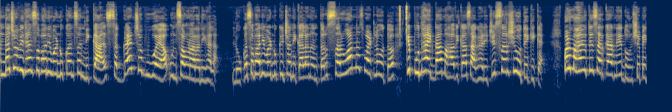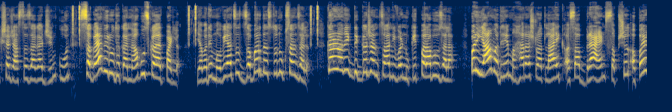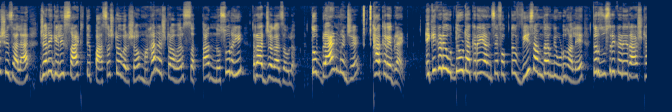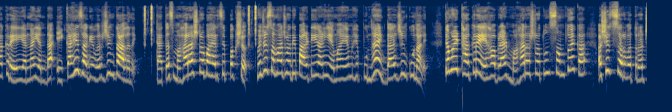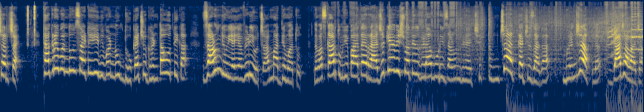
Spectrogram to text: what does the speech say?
यंदाच्या विधानसभा निवडणुकांचा निकाल सगळ्यांच्या भुवया उंचावणारा निघाला. लोकसभा निवडणुकीच्या निकालानंतर सर्वांनाच वाटलं होतं की पुन्हा एकदा महाविकास आघाडीची सरशी होते की काय. पण महायुती सरकारने दोनशे पेक्षा जास्त जागा जिंकून सगळ्या विरोधकांना भुसकळ्यात पाडलं. यामध्ये मवियाचं जबरदस्त नुकसान झालं. कारण अनेक दिग्गजांचा निवडणुकीत पराभव झाला. पण यामध्ये महाराष्ट्रातला एक असा ब्रँड सपशल अपयशी झाला ज्याने गेली साठ ते पासष्ट वर्ष महाराष्ट्रावर सत्ता नसूनही राज्य गाजवलं. तो ब्रँड म्हणजे ठाकरे ब्रँड एकीकडे उद्धव ठाकरे यांचे फक्त वीस आमदार निवडून आले तर दुसरीकडे राज ठाकरे यांना यंदा एकाही जागेवर जिंकता आलं नाही. त्यातच महाराष्ट्राबाहेरचे पक्ष म्हणजे समाजवादी पार्टी आणि एम आय एम हे पुन्हा एकदा जिंकून आले. त्यामुळे ठाकरे हा ब्रँड महाराष्ट्रातून संपतोय का अशीच सर्वत्र चर्चा आहे. ठाकरे बंधूंसाठी ही निवडणूक धोक्याची घंटा होती का? जाणून घेऊया या व्हिडिओच्या माध्यमातून. नमस्कार तुम्ही पाहताय राजकीय विश्वातील घडामोडी जाणून घेण्याची तुमच्या हक्काची जागा म्हणजे आपलं गाजावाजा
